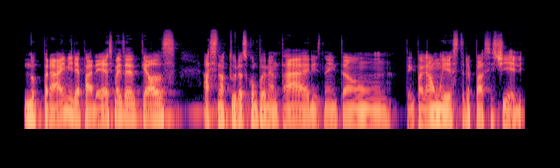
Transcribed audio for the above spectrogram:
no Prime ele aparece, mas é aquelas assinaturas complementares, né? Então tem que pagar um extra para assistir ele.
